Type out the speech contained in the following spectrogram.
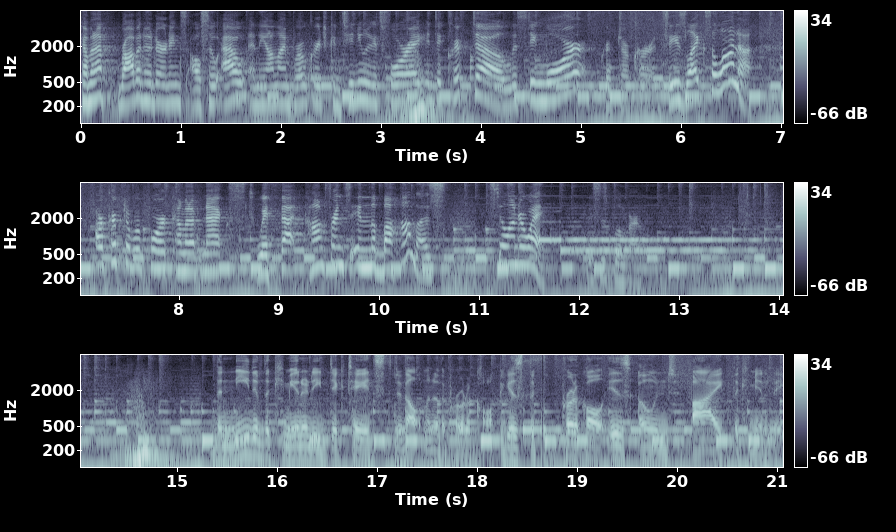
Coming up, Robinhood earnings also out and the online brokerage continuing its foray into crypto, listing more cryptocurrencies like Solana. Our crypto report coming up next with that conference in the Bahamas still underway. This is Bloomberg the need of the community dictates the development of the protocol because the protocol is owned by the community.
